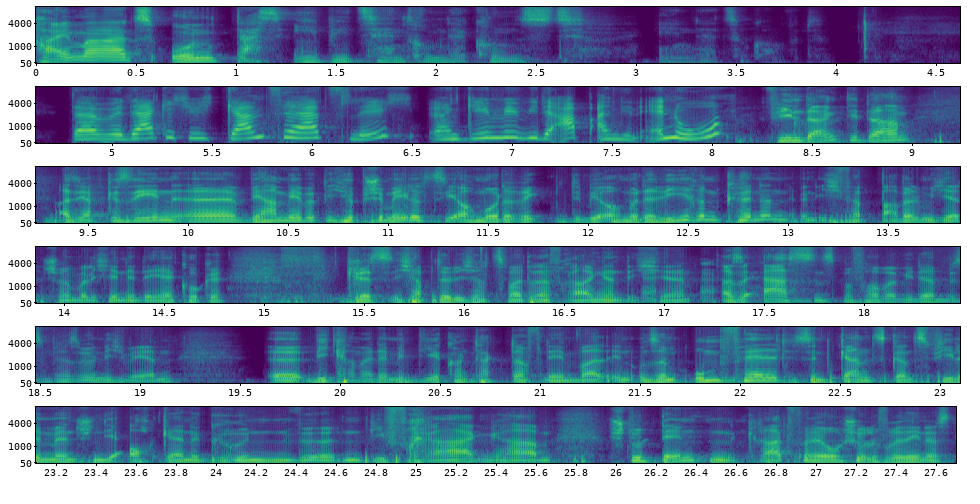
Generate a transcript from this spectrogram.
Heimat und das Epizentrum der Kunst in der Zukunft. Da bedanke ich mich ganz herzlich. Dann gehen wir wieder ab an den Enno. Vielen Dank, die Damen. Also ihr habt gesehen, äh, wir haben hier wirklich hübsche Mädels, die auch, die wir auch moderieren können. Und ich verbabbel mich jetzt schon, weil ich hier hinterher gucke. Chris, ich habe natürlich noch zwei, drei Fragen an dich. Ja. Also erstens, bevor wir wieder ein bisschen persönlich werden, äh, wie kann man denn mit dir Kontakt aufnehmen? Weil in unserem Umfeld sind ganz, ganz viele Menschen, die auch gerne gründen würden, die Fragen haben. Studenten, gerade von der Hochschule Fresenius.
